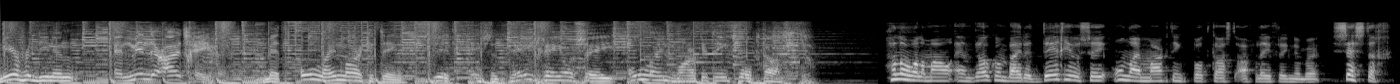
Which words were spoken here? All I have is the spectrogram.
meer verdienen en minder uitgeven. met online marketing. Dit is de DGOC Online Marketing Podcast. Hallo allemaal en welkom bij de DGOC Online Marketing Podcast aflevering nummer 60.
